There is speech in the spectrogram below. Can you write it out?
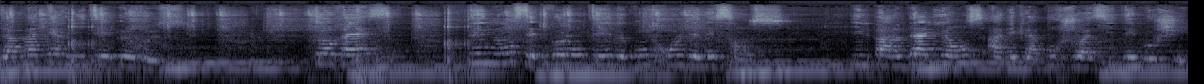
la maternité heureuse. Torres dénonce cette volonté de contrôle des naissances. Il parle d'alliance avec la bourgeoisie débauchée.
